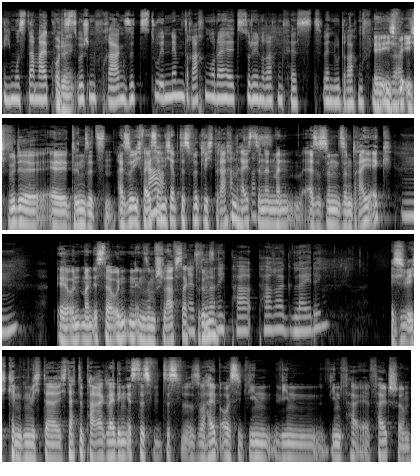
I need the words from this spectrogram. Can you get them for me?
Ich muss da mal kurz Oder- zwischenfragen. Sitzt du in dem Drachen oder hältst du den Drachen fest, wenn du Drachen äh, fliegen ich, ich würde äh, drin sitzen. Also ich weiß Ah. ja nicht, ob das wirklich Drachen Ach, heißt. Mhm. sondern man, also so ein, so ein Dreieck. Äh, und man ist da unten in so einem Schlafsack ist drinne. das nicht pa Paragliding? Ich, ich kenne mich da, ich dachte, Paragliding ist das, das so halb aussieht wie ein, wie ein, wie ein äh, Fallschirm.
